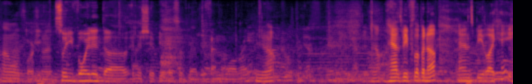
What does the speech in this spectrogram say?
how unfortunate. So you voided the initiative because of the defend the wall, right? Yep. Yep. Hands be flipping up. Hands be like, hey,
